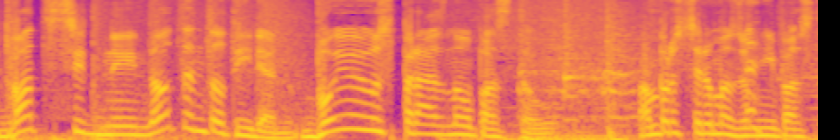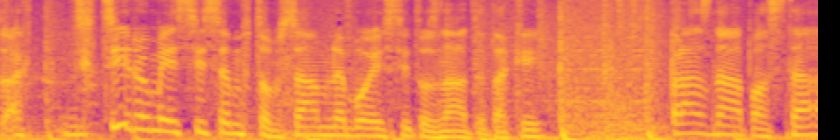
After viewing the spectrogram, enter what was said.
dva, tři dny, no tento týden, bojuju s prázdnou pastou. Mám prostě doma zubní pastu a chci jenom, jestli jsem v tom sám, nebo jestli to znáte taky. Prázdná pasta,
